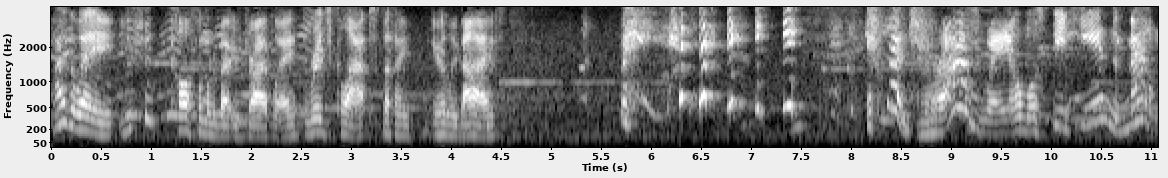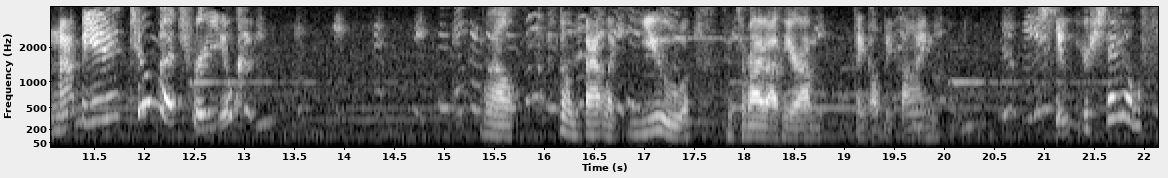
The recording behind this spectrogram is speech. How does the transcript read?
By the way, you should call someone about your driveway. The ridge collapsed and I nearly died. if my driveway almost did you in, the mountain might be too much for you. well, if no bat like you can survive out here, I think I'll be fine. Suit yourself.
